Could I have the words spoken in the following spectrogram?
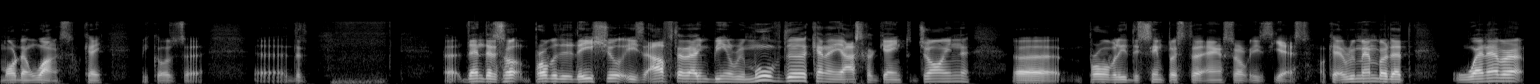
more than once okay? Because uh, uh, the, then there's probably the issue is after I'm being removed can I ask again to join probably the simplest answer is yes. Okay, remember that whenever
